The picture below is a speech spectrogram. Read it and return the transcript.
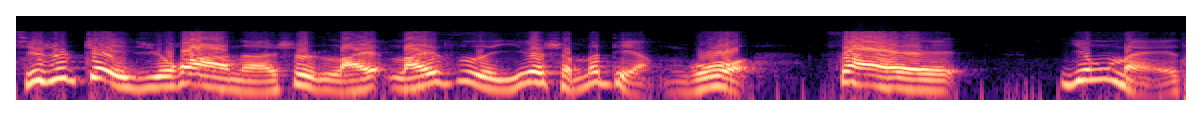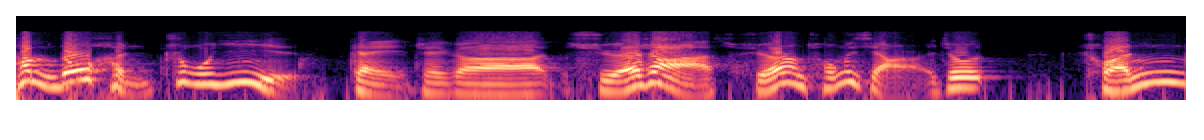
其实这句话呢，是来来自一个什么典故？在英美，他们都很注意给这个学生啊，学生从小就传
